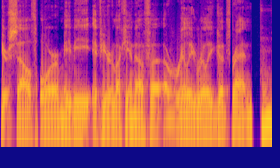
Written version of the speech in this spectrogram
yourself, or maybe if you're lucky enough, a, a really really good friend Hmm.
